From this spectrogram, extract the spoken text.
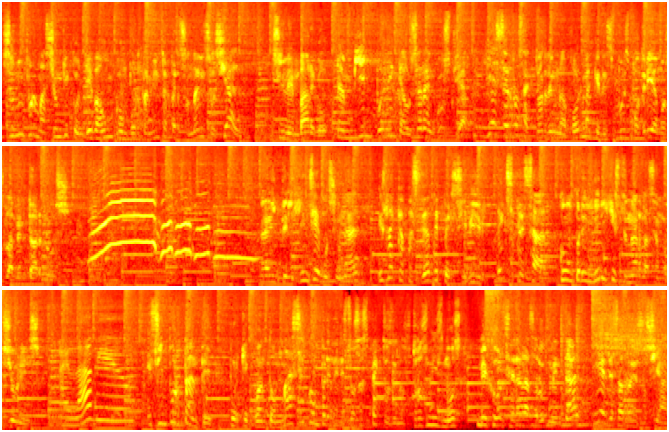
son información que conlleva un comportamiento personal y social. Sin embargo, también pueden causar angustia y hacernos actuar de una forma que después podríamos lamentarnos. La inteligencia emocional es la capacidad de percibir, expresar, comprender y gestionar las emociones. I love you. Es importante porque cuanto más se comprenden estos aspectos de nosotros mismos, mejor será la salud mental y el desarrollo social.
